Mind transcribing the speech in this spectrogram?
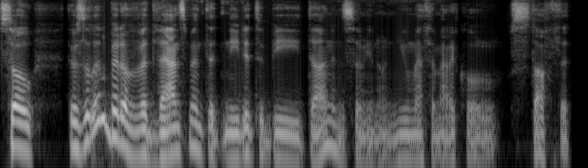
So there's a little bit of advancement that needed to be done and some, you know, new mathematical stuff that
